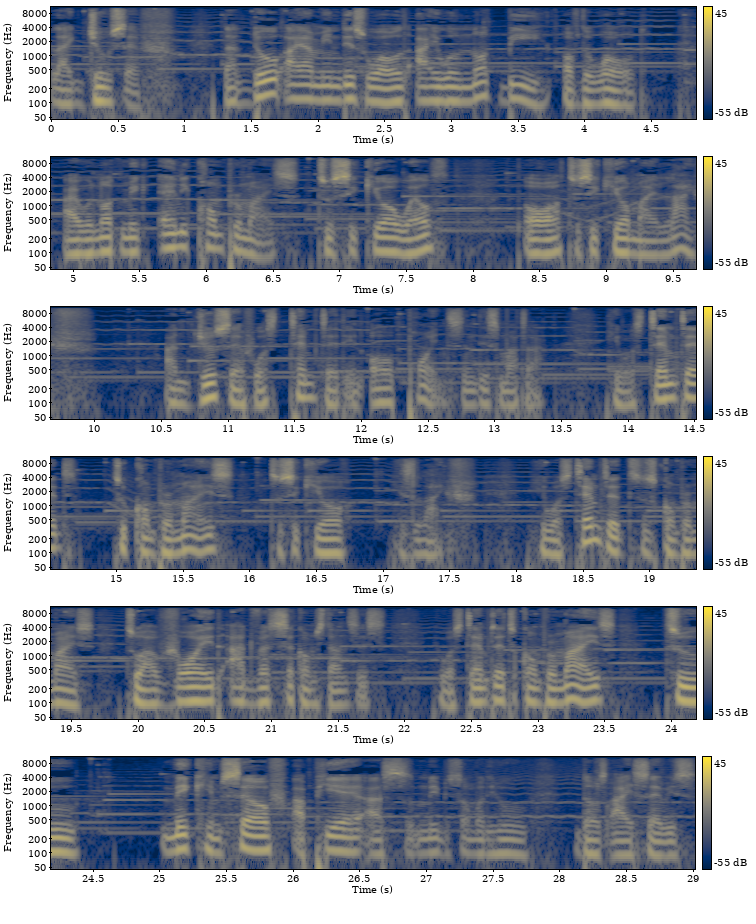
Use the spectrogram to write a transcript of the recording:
like Joseph, that though I am in this world, I will not be of the world. I will not make any compromise to secure wealth or to secure my life. And Joseph was tempted in all points in this matter. He was tempted to compromise to secure his life. He was tempted to compromise to avoid adverse circumstances. He was tempted to compromise to make himself appear as maybe somebody who does eye service.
